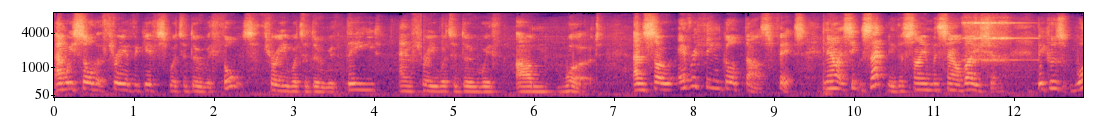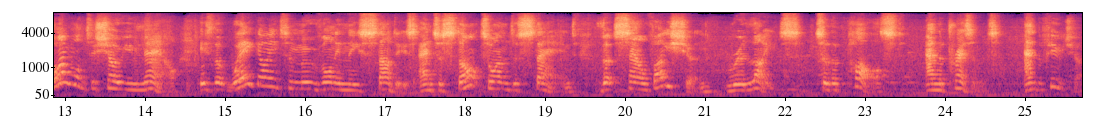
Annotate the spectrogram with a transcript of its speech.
And we saw that three of the gifts were to do with thoughts, three were to do with deed, and three were to do with um, word. And so everything God does fits. Now it's exactly the same with salvation. Because what I want to show you now is that we're going to move on in these studies and to start to understand that salvation relates to the past and the present and the future.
